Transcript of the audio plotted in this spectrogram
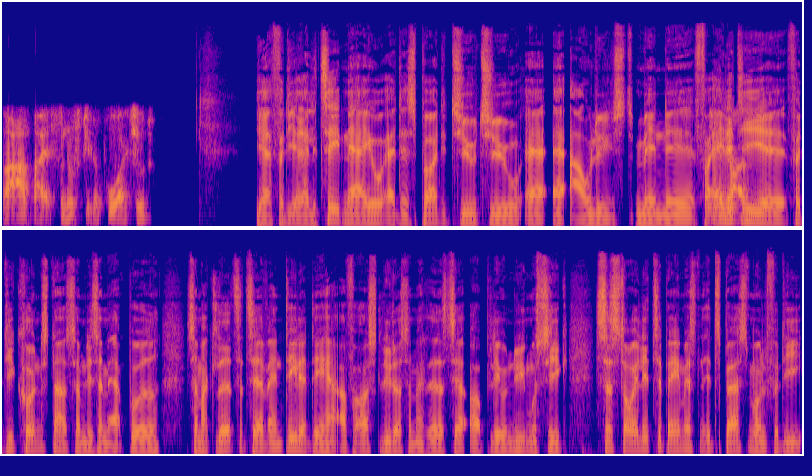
og arbejde fornuftigt og proaktivt. Ja, fordi realiteten er jo, at øh, Spot i 2020 er, er aflyst. Men øh, for alle de, øh, for de kunstnere, som ligesom er både, som har glædet sig til at være en del af det her, og for os lytter, som har glædet sig til at opleve ny musik, så står jeg lidt tilbage med sådan et spørgsmål, fordi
